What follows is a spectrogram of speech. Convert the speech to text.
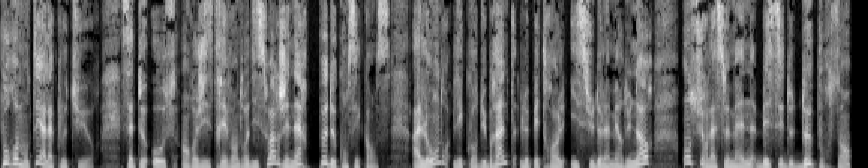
pour remonter à la clôture. Cette hausse enregistrée vendredi soir génère peu de conséquences. À Londres, les cours du Brent, le pétrole issu de la mer du Nord, ont sur la semaine baissé de 2%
